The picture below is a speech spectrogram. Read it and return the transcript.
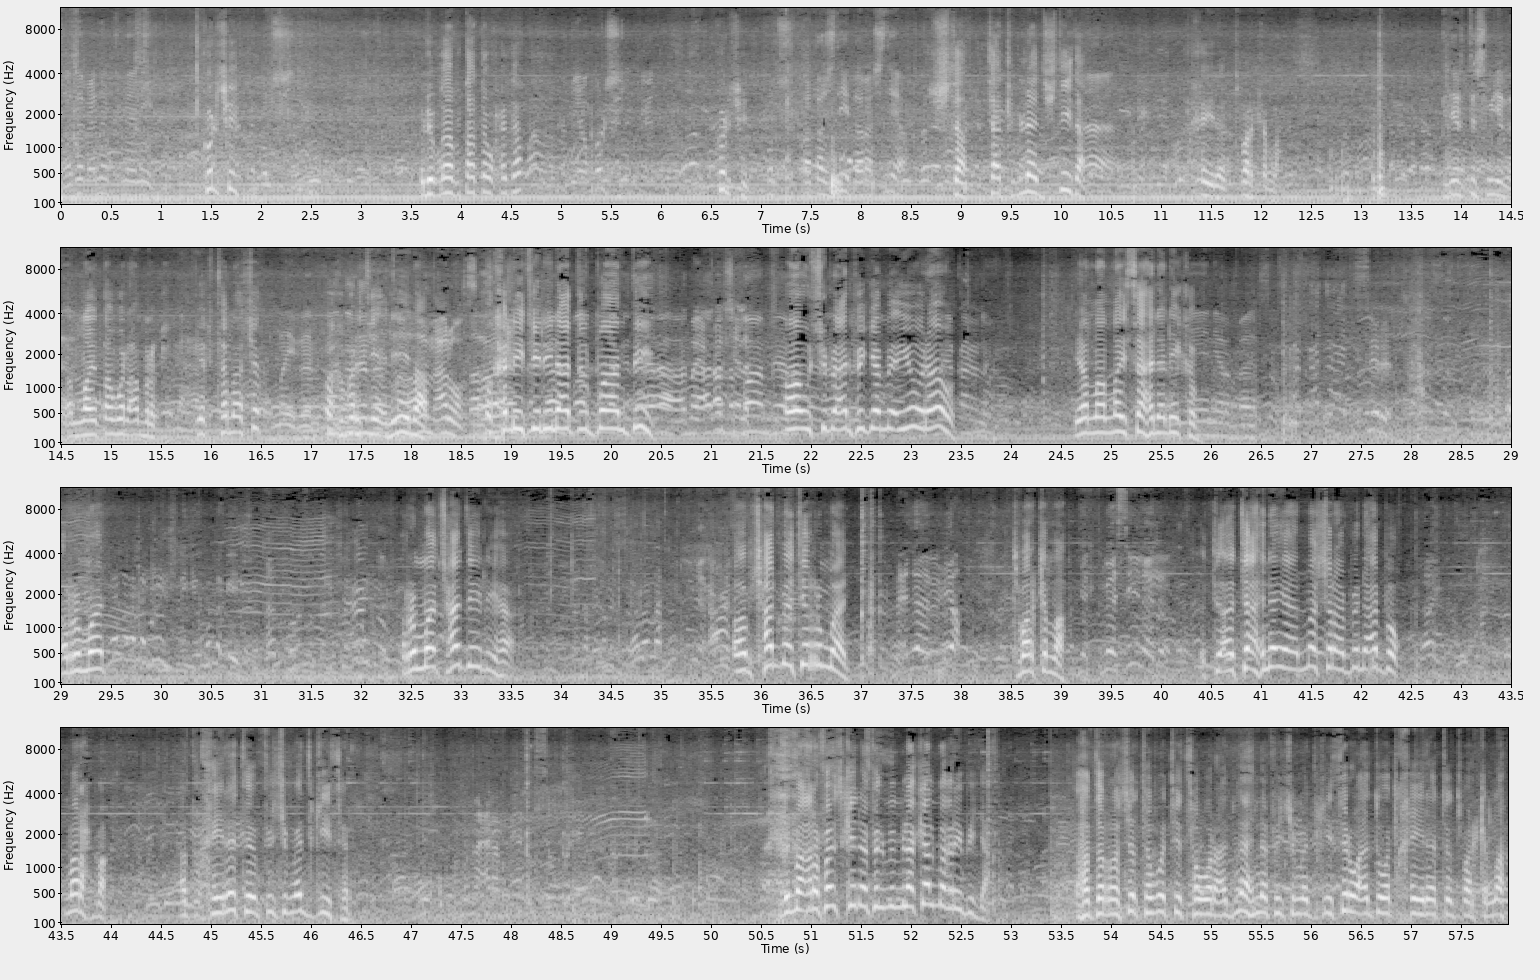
هذا بعنا 80 كل شيء كل شيء واللي بغى بطاطا وحدة؟ كل شيء كل شيء قطعة جديدة راه شتيها. شتا تاعت البلاد جديدة. آه. خيرات تبارك الله. دير التسوية بعد. الله يطول عمرك. ياك تناشط الله يبارك. وخبرتي آه، علينا مع الوقت. وخليتي لينا هاد الباندي ما يعقلش على أو 7000 جمع يورو. يلا الله يسهل عليكم. الرمان. الرمان شحال داير ليها؟ بشحال بعتي الرمان؟ تبارك الله. ت- تا هنايا المشرع بن عبو. مرحبا. هاد الخيرات في جمعة كيسر اللي ما عرفاش كاينة في المملكة المغربية. هذا الرجل تو تيتصور عندنا هنا في جمعة كيسر وعنده هاد الخيرات تبارك الله.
